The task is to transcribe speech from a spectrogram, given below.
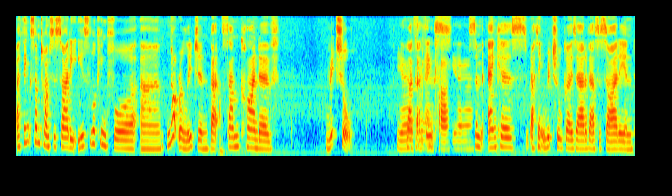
I think sometimes society is looking for um, not religion, but some kind of ritual Yeah, Like, I think anchor, yeah. some anchors. I think ritual goes out of our society and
